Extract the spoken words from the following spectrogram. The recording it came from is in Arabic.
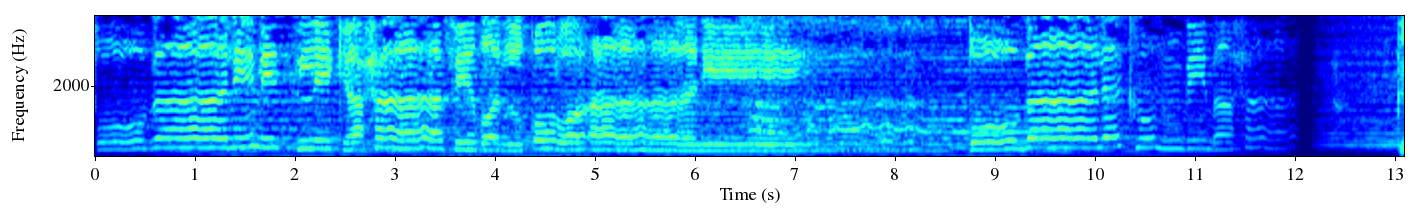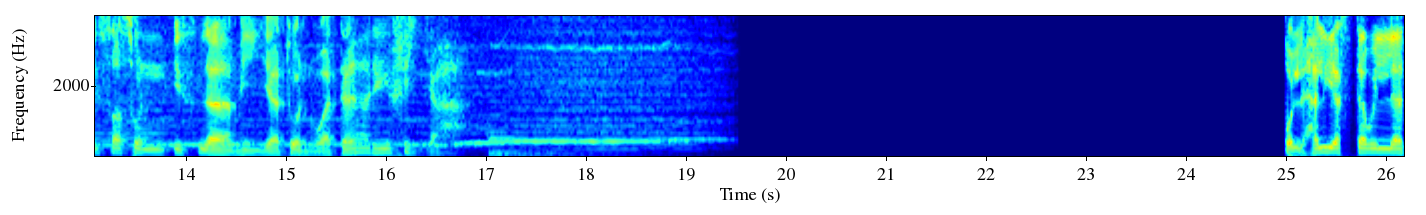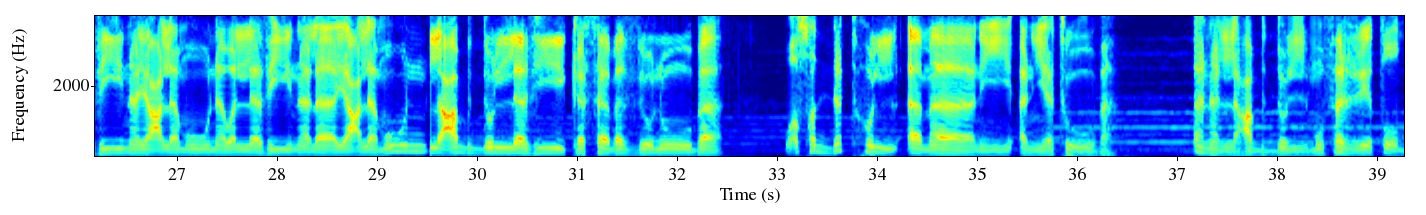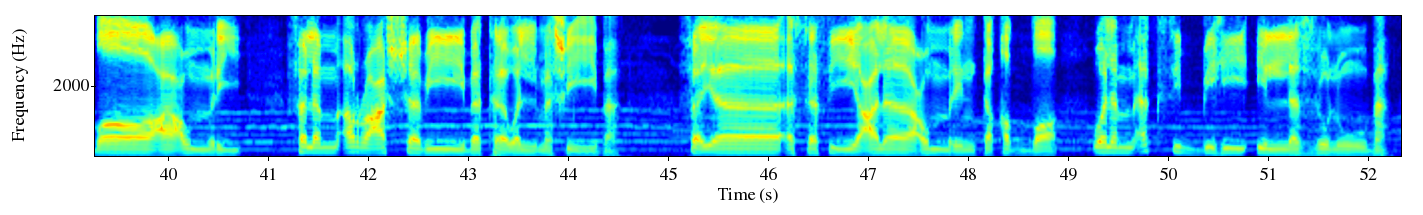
طوبى لمثلك حافظ القرآن. طوبى لكم بمحا قصص إسلامية وتاريخية. قل هل يستوي الذين يعلمون والذين لا يعلمون؟ العبد الذي كسب الذنوب وصدته الأماني أن يتوب. أنا العبد المفرط ضاع عمري فلم أرعى الشبيبة والمشيبة فيا أسفي على عمر تقضى ولم أكسب به إلا الذنوب.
